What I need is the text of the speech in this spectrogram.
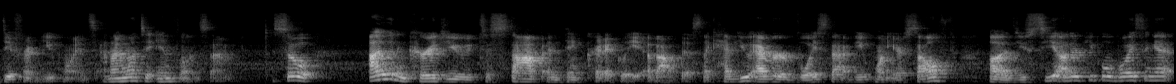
different viewpoints, and I want to influence them. So, I would encourage you to stop and think critically about this. Like, have you ever voiced that viewpoint yourself? Uh, do you see other people voicing it?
